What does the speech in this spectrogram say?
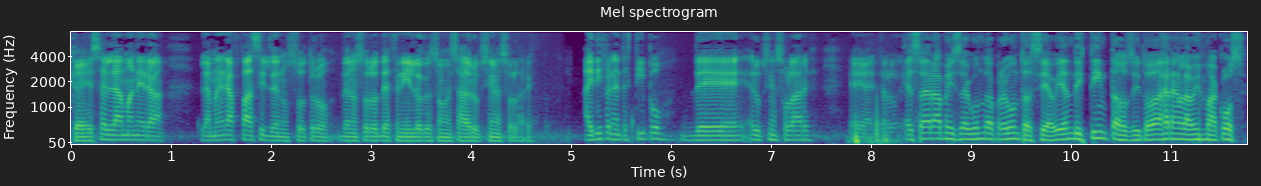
Esa es la manera, la manera fácil de nosotros, de nosotros definir lo que son esas erupciones solares. Hay diferentes tipos de erupciones solares. Eh, Esa era mi segunda pregunta, si habían distintas o si todas eran la misma cosa.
